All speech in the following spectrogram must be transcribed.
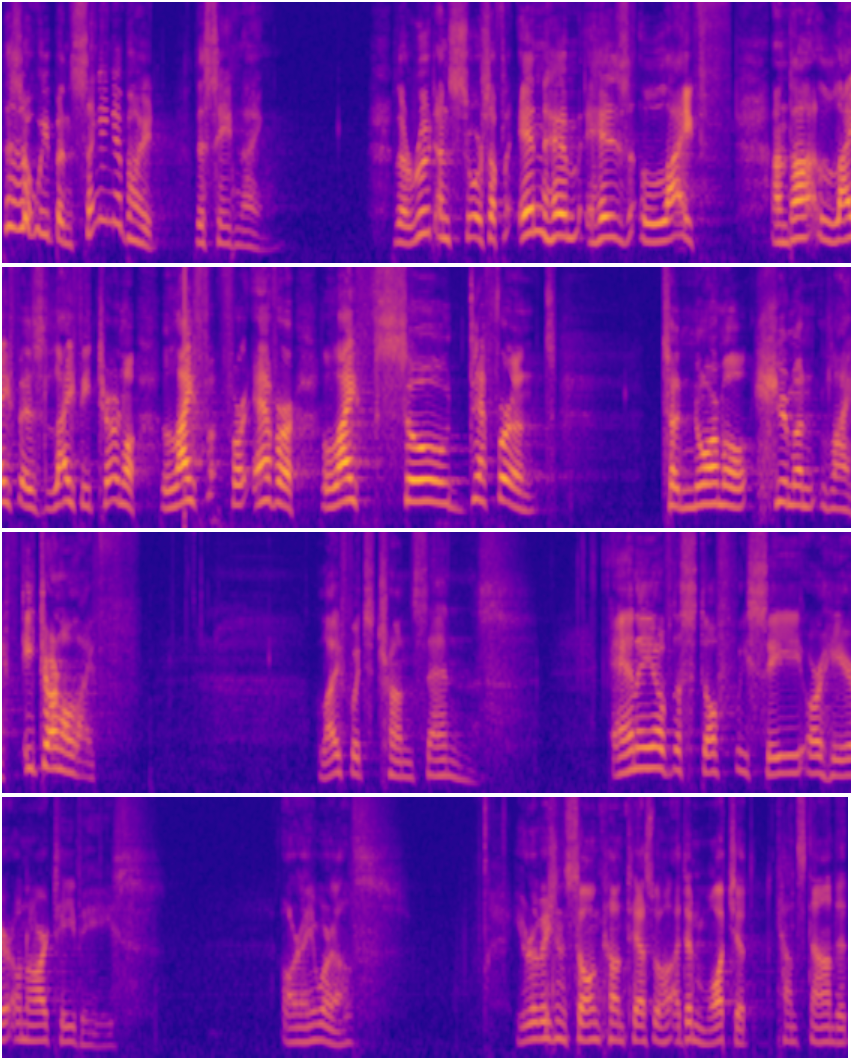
This is what we've been singing about this evening. The root and source of in him is life. And that life is life eternal, life forever, life so different to normal human life, eternal life. Life which transcends any of the stuff we see or hear on our TVs or anywhere else. Eurovision Song Contest, well, I didn't watch it, can't stand it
